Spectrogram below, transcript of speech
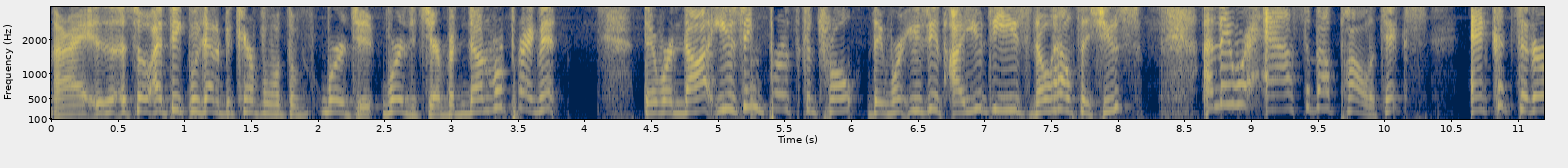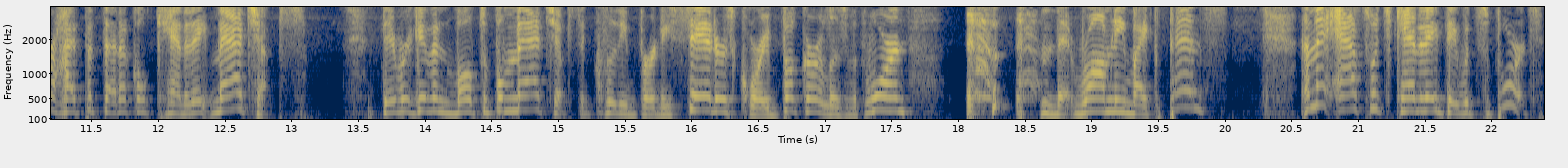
All right. So I think we got to be careful with the word wordage here, but none were pregnant. They were not using birth control. They weren't using IUDs, no health issues. And they were asked about politics and consider hypothetical candidate matchups. They were given multiple matchups, including Bernie Sanders, Cory Booker, Elizabeth Warren, Mitt Romney, Mike Pence, and they asked which candidate they would support.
